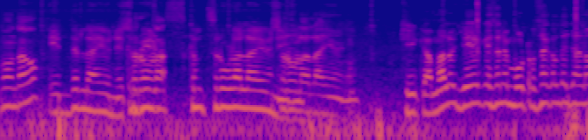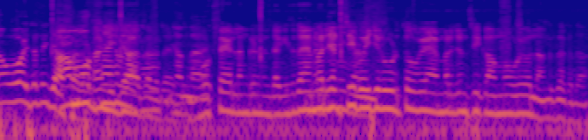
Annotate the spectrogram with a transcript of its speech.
ਪਾਉਂਦਾ ਉਹ? ਇੱਧਰ ਲਾਏ ਹੋਏ ਨੇ ਸਰੋਲਾ। ਕਮ ਸਰੋਲਾ ਲਾਏ ਹੋਏ ਨੇ। ਸਰੋਲਾ ਲਾਏ ਹੋਏ ਨੇ। ਠੀਕ ਆ। ਮੰਨ ਲਓ ਜੇ ਕਿਸੇ ਨੇ ਮੋਟਰਸਾਈਕਲ ਤੇ ਜਾਣਾ ਉਹ ਇੱਧਰ ਦੀ ਜਾ ਹਾਂ, ਸਕਦਾ। ਮੋਟਰ- ਹਾਂਜੀ ਜਾ ਮੋਟਰਸਾਈਕਲ ਸਕਦਾ। ਜਾਂਦਾ ਹੈ। ਹੈ। ਮੋਟਰਸਾਈਕਲ ਲੰਘਣ ਦਿੰਦਾ ਕਿਸੇ ਦਾ। ਐਮਰਜੈਂਸੀ ਕੋਈ ਜ਼ਰੂਰਤ ਹੋਵੇ ਐਮਰਜੈਂਸੀ ਕੰਮ ਹੋਵੇ ਉਹ ਲੰਘ ਸਕਦਾ।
